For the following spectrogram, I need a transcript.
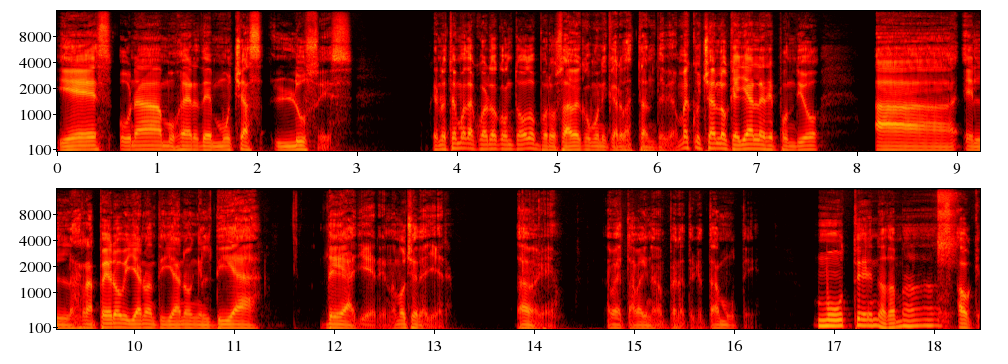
y es una mujer de muchas luces. Que no estemos de acuerdo con todo, pero sabe comunicar bastante bien. Vamos a escuchar lo que ella le respondió a el rapero villano antillano en el día de ayer, en la noche de ayer. A ver, a ver, esta vaina, espérate, que está mute. Mute, nada más. Ok.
